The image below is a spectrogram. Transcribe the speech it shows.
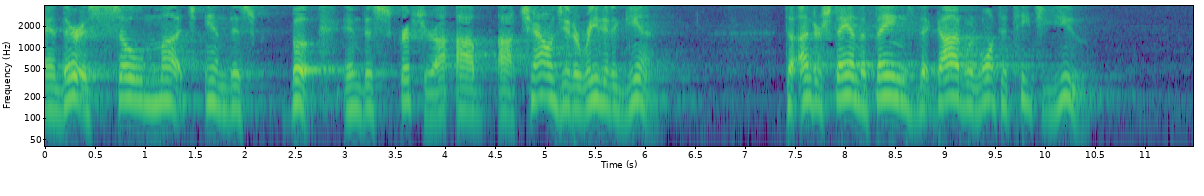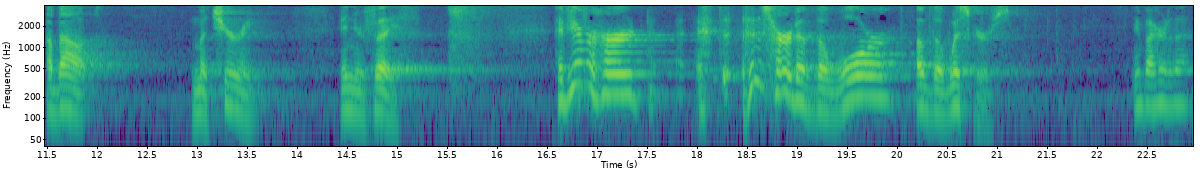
And there is so much in this book, in this scripture. I, I, I challenge you to read it again to understand the things that God would want to teach you about maturing in your faith. Have you ever heard, who's heard of the War of the Whiskers? Anybody heard of that?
